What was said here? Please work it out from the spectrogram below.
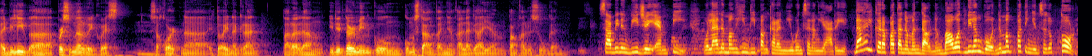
I believe, ah, personal request sa court na ito ay nag-grant para lang i-determine kung kumusta ang kanyang kalagayang pangkalusugan. Sabi ng BJMP, wala namang hindi pangkaraniwan sa nangyari dahil karapatan naman daw ng bawat bilanggo na magpatingin sa doktor.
